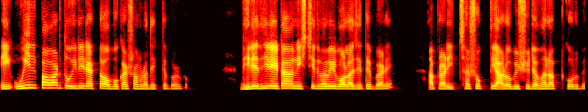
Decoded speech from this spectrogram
এই উইল পাওয়ার তৈরির একটা অবকাশ আমরা দেখতে পারব। ধীরে ধীরে এটা নিশ্চিতভাবেই বলা যেতে পারে, আপনার ইচ্ছা শক্তি আরও বেশি ডেভেলপ করবে।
